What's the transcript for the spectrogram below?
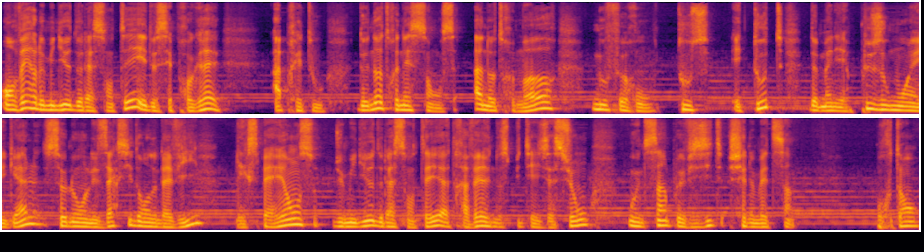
envers le milieu de la santé et de ses progrès. Après tout, de notre naissance à notre mort, nous ferons tous et toutes, de manière plus ou moins égale, selon les accidents de la vie, l'expérience du milieu de la santé à travers une hospitalisation ou une simple visite chez le médecin. Pourtant,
